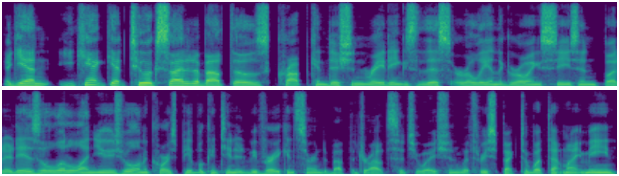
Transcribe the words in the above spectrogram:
Again, you can't get too excited about those crop condition ratings this early in the growing season, but it is a little unusual. And of course, people continue to be very concerned about the drought situation with respect to what that might mean.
